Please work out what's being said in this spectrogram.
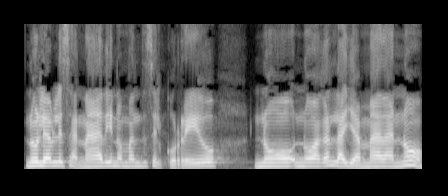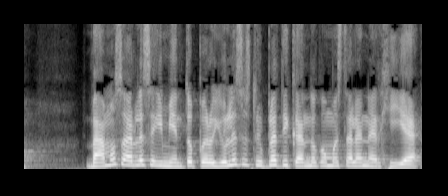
no le hables a nadie, no mandes el correo, no, no hagas la llamada, no. Vamos a darle seguimiento, pero yo les estoy platicando cómo está la energía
